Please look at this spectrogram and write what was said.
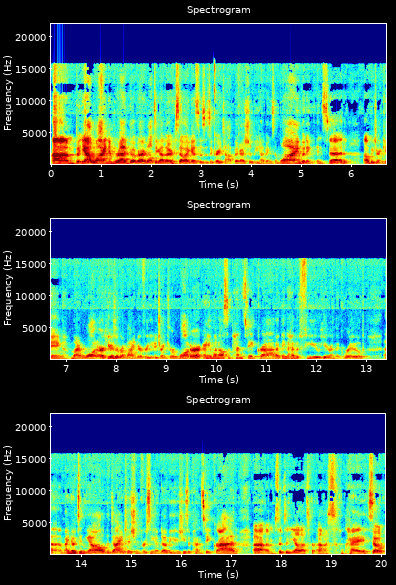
Um, but yeah, wine and bread go very well together. So I guess this is a great topic. I should be having some wine, but in, instead, I'll be drinking my water. Here's a reminder for you to drink your water anyone else a Penn State grad? I think I have a few here in the group. Um, I know Danielle, the dietitian for CMW, she's a Penn State grad. Um, so Danielle, that's for us. Okay. So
